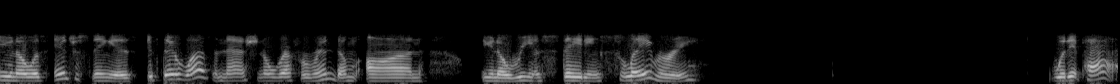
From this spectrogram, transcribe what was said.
you know, what's interesting is if there was a national referendum on, you know, reinstating slavery, would it pass?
